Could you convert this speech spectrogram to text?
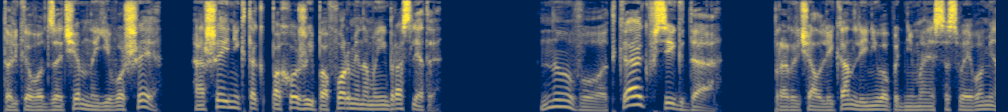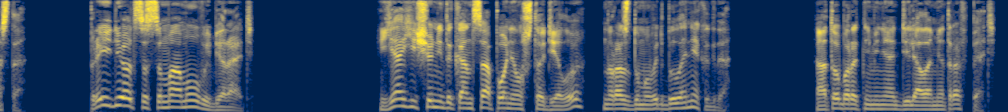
Только вот зачем на его шее ошейник так похожий по форме на мои браслеты? Ну вот, как всегда, прорычал Ликан, лениво поднимаясь со своего места. Придется самому выбирать. Я еще не до конца понял, что делаю, но раздумывать было некогда. От оборотня меня отделяло метров пять.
